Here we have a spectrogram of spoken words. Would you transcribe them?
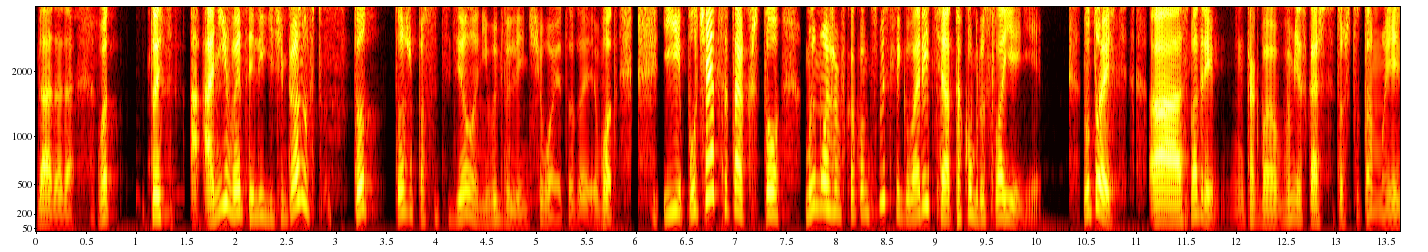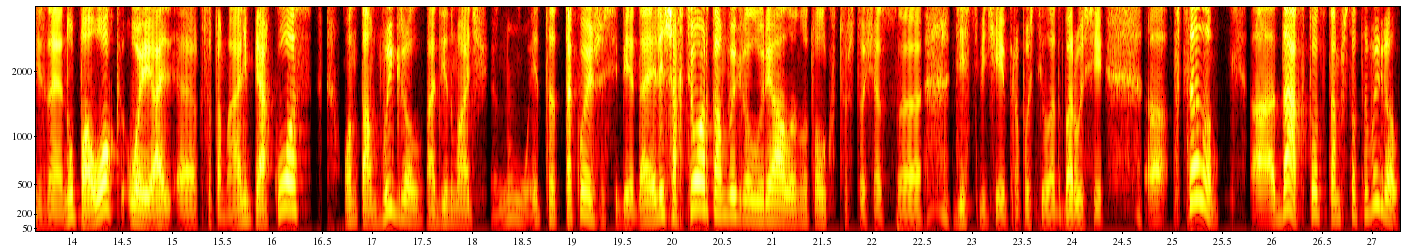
Да, да, да. Вот, то есть а, они в этой Лиге Чемпионов тот тоже, по сути дела, не выиграли ничего. Это, вот. И получается так, что мы можем в каком-то смысле говорить о таком расслоении. Ну, то есть, а, смотри, как бы вы мне скажете то, что там, я не знаю, ну, Паок, ой, а, а, кто там, Олимпиакос, он там выиграл один матч, ну, это такое же себе, да, или Шахтер там выиграл у Реала, ну, толку то, что сейчас а, 10 мячей пропустил от Боруссии. А, в целом, а, да, кто-то там что-то выиграл,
